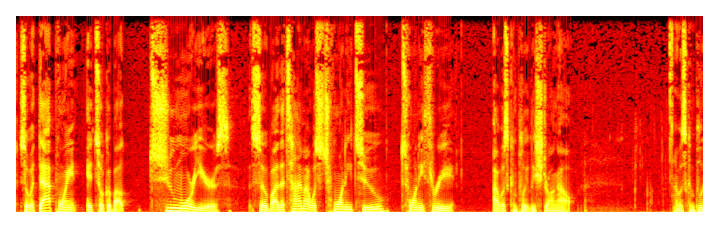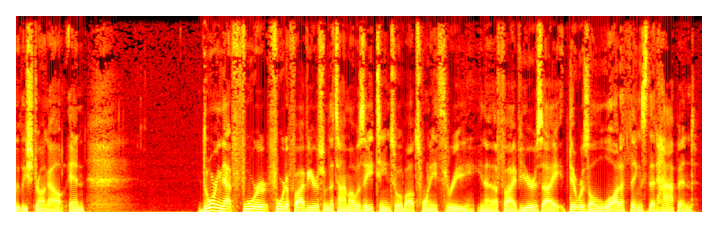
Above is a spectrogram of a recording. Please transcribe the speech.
So at that point it took about two more years. So by the time i was 22 23 i was completely strung out. I was completely strung out. And during that four four to five years from the time I was 18 to about 23, you know, five years, I there was a lot of things that happened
